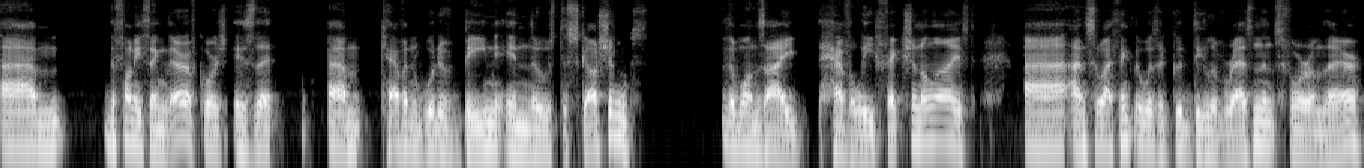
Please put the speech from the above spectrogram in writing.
Um, the funny thing there, of course, is that um, Kevin would have been in those discussions, the ones I heavily fictionalized. Uh, and so I think there was a good deal of resonance for him there.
